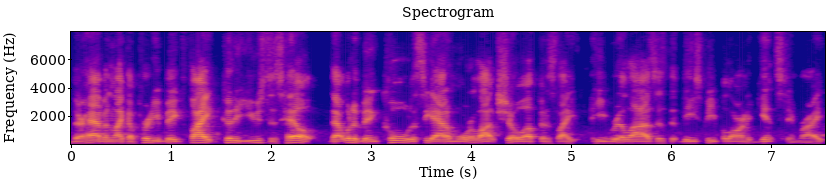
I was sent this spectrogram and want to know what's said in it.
they're having like a pretty big fight. Could have used his help. That would have been cool to see Adam Warlock show up and it's like he realizes that these people aren't against him, right?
